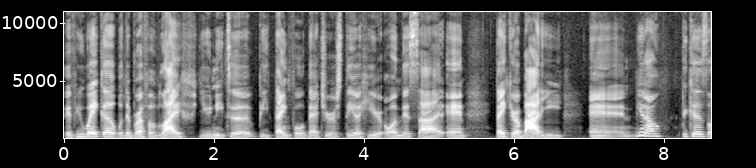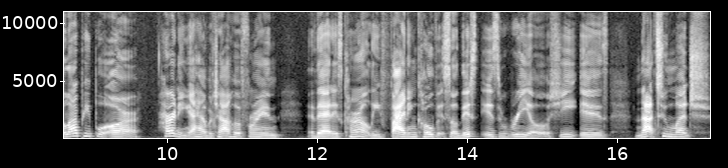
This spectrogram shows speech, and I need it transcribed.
if you wake up with the breath of life, you need to be thankful that you're still here on this side and thank your body and you know because a lot of people are hurting. I have a childhood friend that is currently fighting COVID, so this is real. She is not too much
